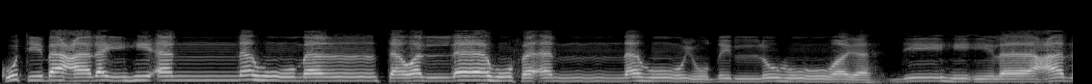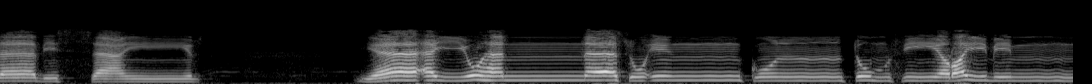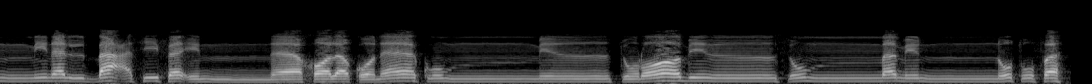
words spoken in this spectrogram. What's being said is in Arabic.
كتب عليه أنه من تولاه فأنه يضله ويهديه إلى عذاب السعير يا أيها الناس إن كنتم في ريب من البعث فإنا خلقناكم من تراب ثم من نطفة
